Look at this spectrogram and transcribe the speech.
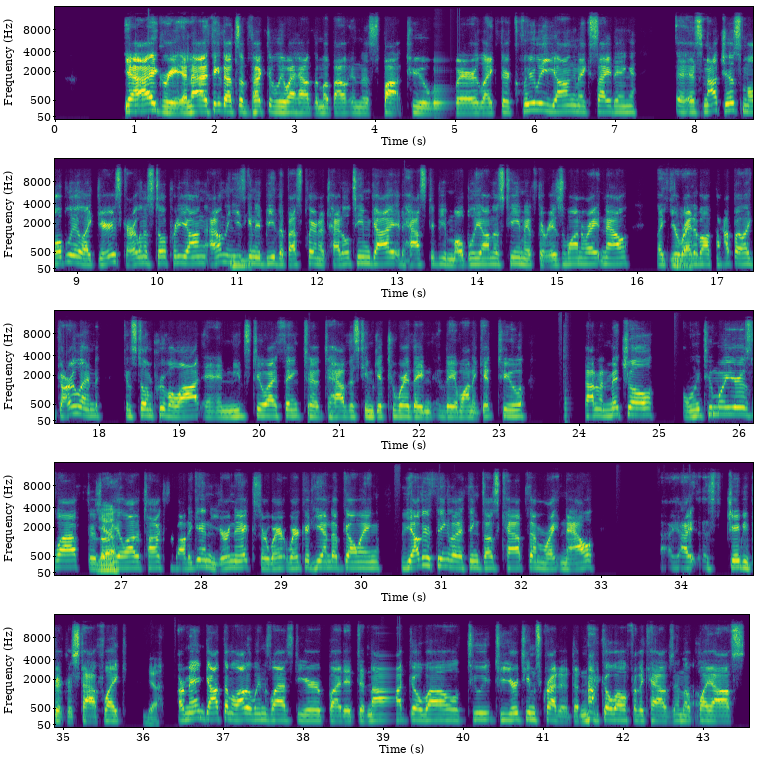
Yeah, I agree. And I think that's effectively what I have them about in this spot too, where like they're clearly young and exciting. It's not just Mobley, like Darius Garland is still pretty young. I don't think mm-hmm. he's going to be the best player in a title team guy. It has to be Mobley on this team if there is one right now. Like you're yeah. right about that. But like Garland can still improve a lot and needs to, I think, to to have this team get to where they they want to get to. Donovan Mitchell, only two more years left. There's yeah. already a lot of talks about again your Knicks or where where could he end up going. The other thing that I think does cap them right now, I, I JB Bickerstaff. Like, yeah, our man got them a lot of wins last year, but it did not go well. To to your team's credit, it did not go well for the Cavs in the no. playoffs.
